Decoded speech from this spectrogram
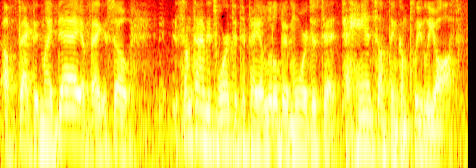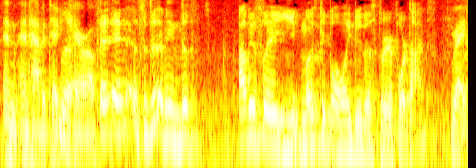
affected my day. Affect so. Sometimes it's worth it to pay a little bit more just to, to hand something completely off and, and have it taken care of. And, and so, I mean, just obviously, you, most people only do this three or four times. Right.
